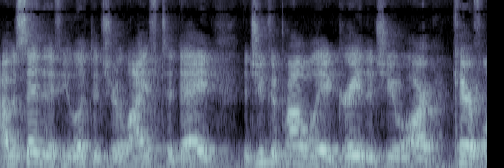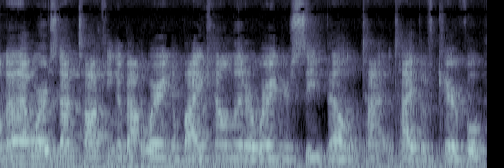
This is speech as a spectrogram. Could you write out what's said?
I would say that if you looked at your life today, that you could probably agree that you are careful. Now, that word's not talking about wearing a bike helmet or wearing your seatbelt type of careful.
